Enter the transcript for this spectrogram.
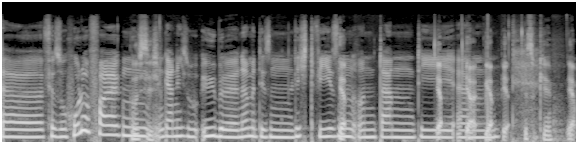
äh, für so Holo-Folgen gar nicht so übel, ne? Mit diesen Lichtwiesen ja. und dann die. Ja, ähm, ja, ja, ja, ist okay, ja.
